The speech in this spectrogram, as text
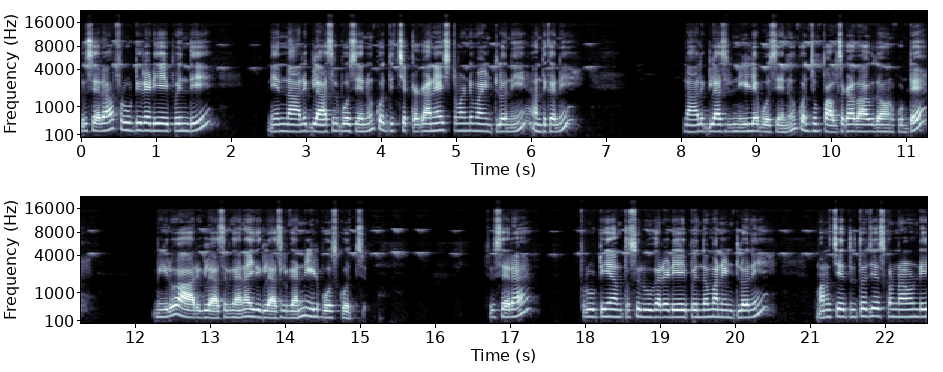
చూసారా? ఫ్రూటీ రెడీ అయిపోయింది. నేను నాలుగు గ్లాసులు పోసాను. కొద్ది చిక్కగానే ఇష్టం అండి మా ఇంట్లోని. అందుకని నాలుగు గ్లాసులు నీళ్ళే పోసాను. కొంచెం పలచగా తాగుదాం అనుకుంటే మీరు ఆరు గ్లాసులు కానీ ఐదు గ్లాసులు కానీ నీళ్ళు పోసుకోవచ్చు. చూసారా? ఫ్రూటీ ఎంత సులువుగా రెడీ అయిపోయిందో మన ఇంట్లోని. మన చేతులతో చేసుకున్నామండి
